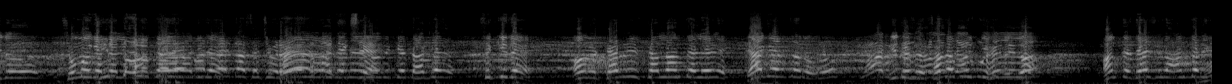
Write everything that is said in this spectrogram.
ಇದು ಶಿವಮೊಗ್ಗದಲ್ಲಿ ದಾಖಲೆ ಸಿಕ್ಕಿದೆ. ಅವನು ಟೆರರಿಸ್ಟ್ ಅಲ್ಲ ಅಂತ ಹೇಳಿ ಹೇಗೆ ಹೇಳ್ತಾರೆ ಅವರು? ಇದು ಸದಾಬುದ್ಧಿ ಹೇಳಿಲ್ಲ. ಅಂತ ದೇಶದ ಆಂತರಿಕ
